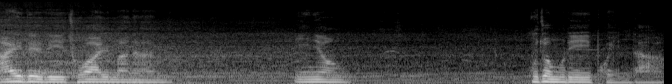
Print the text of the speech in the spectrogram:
아이들이 좋아할 만한 인형 구조물이 보인다.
